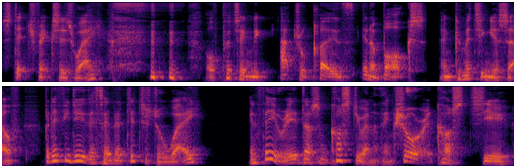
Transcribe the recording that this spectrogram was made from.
Stitch Fix's way of putting the actual clothes in a box and committing yourself. But if you do this in a digital way, in theory, it doesn't cost you anything. Sure, it costs you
